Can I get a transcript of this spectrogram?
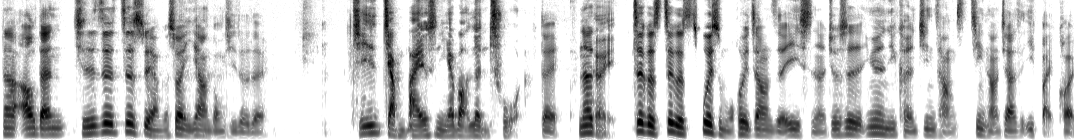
那凹单其实这这是两个算一样的东西，对不对？其实讲白就是你要不要认错了？对，那这个这个为什么会这样子的意思呢？就是因为你可能进场进场价是一百块，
